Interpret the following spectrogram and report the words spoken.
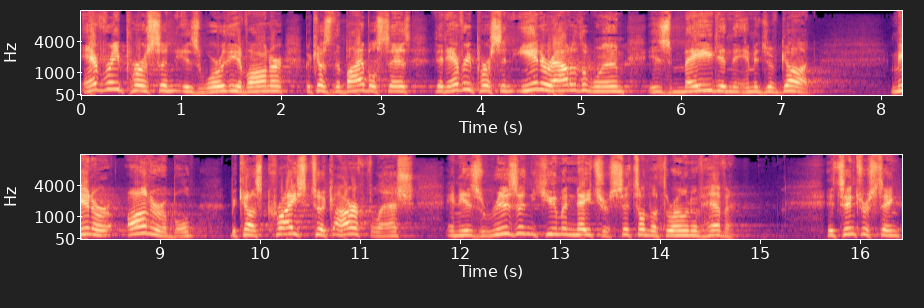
every person is worthy of honor because the Bible says that every person in or out of the womb is made in the image of God. Men are honorable because Christ took our flesh and his risen human nature sits on the throne of heaven. It's interesting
